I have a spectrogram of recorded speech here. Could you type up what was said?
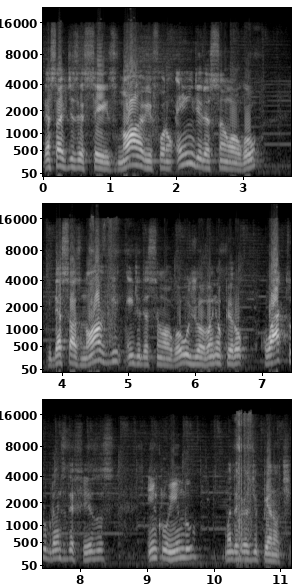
Dessas 16, 9 foram em direção ao gol. E dessas 9 em direção ao gol, o Giovani operou quatro grandes defesas, incluindo uma defesa de pênalti.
